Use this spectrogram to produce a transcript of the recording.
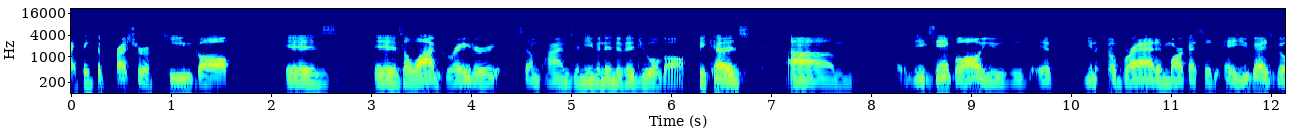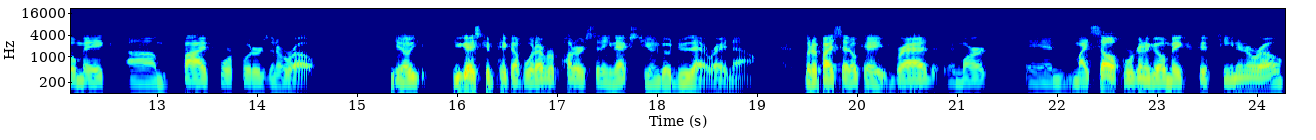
I think the pressure of team golf is is a lot greater sometimes than even individual golf because um, the example I'll use if, if you know Brad and Mark, I said, hey, you guys go make um, five four footers in a row. You know, you guys could pick up whatever putter is sitting next to you and go do that right now. But if I said, okay, Brad and Mark and myself, we're going to go make 15 in a row,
